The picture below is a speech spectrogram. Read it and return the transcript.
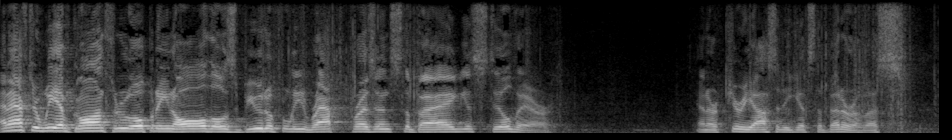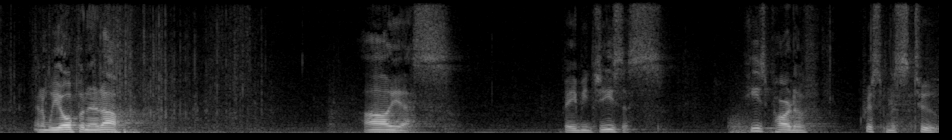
And after we have gone through opening all those beautifully wrapped presents, the bag is still there. And our curiosity gets the better of us and we open it up. Oh, yes, baby Jesus. He's part of Christmas too.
